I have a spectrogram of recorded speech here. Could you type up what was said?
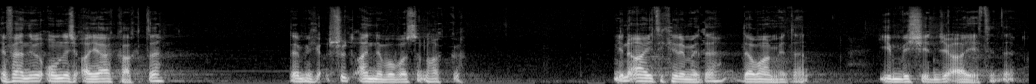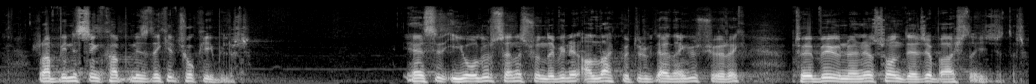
Efendimiz onun için ayağa kalktı. Demek ki süt anne babasının hakkı. Yine ayet-i kerimede devam eden 25. ayetinde Rabbiniz sizin kalbinizdeki çok iyi bilir. Eğer siz iyi olursanız şunu da bilin Allah kötülüklerden güç çevirerek tövbe yönelene son derece bağışlayıcıdır.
